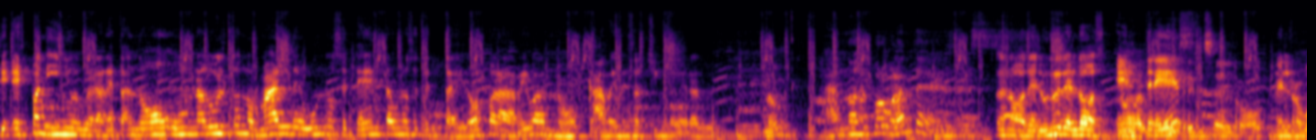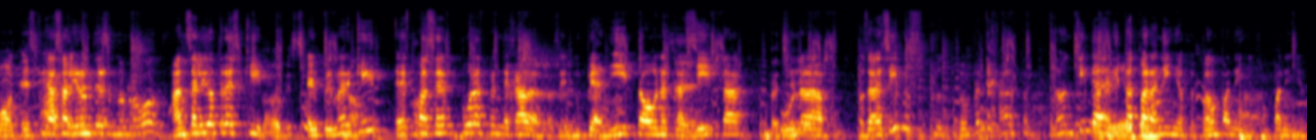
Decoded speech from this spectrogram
Es para niños, güey, la neta. No, un adulto normal de 1.70, 1.72 para arriba no cabe en esas chingaderas, güey. No, Ah, no, es puro volante. Es, es... No, del 1 y del 2. El no, 3, El 3 dice el robot. el robot. Es que Ah, ya ¿te salieron tres. en un robot. Han salido tres kits. ¿No lo has visto? El primer No. kit es para hacer puras pendejadas. Así, un pianito, una Sí. casita, Está chido. una. O sea, sí, pues, pues, son pendejadas. No, chingaderitas para niños, pues son para niños, son para niños.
